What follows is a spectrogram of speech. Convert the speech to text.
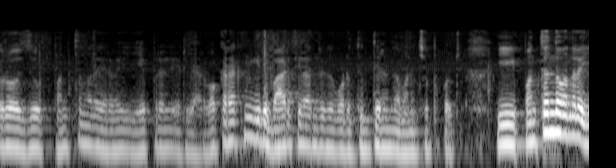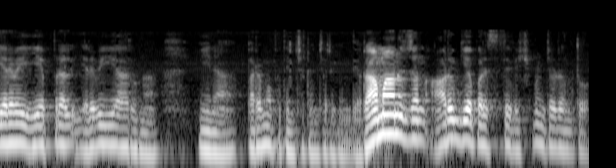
రోజు పంతొమ్మిది వందల ఇరవై ఏప్రిల్ ఇరవై ఆరు. ఒక రకంగా ఇది భారతీయులందరికీ కూడా దుర్దినంగా మనం చెప్పుకోవచ్చు. ఈ పంతొమ్మిది వందల ఇరవై ఏప్రిల్ ఇరవై ఆరున ఈయన పరమపతించడం జరిగింది. రామానుజన్ ఆరోగ్య పరిస్థితి విషమించడంతో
